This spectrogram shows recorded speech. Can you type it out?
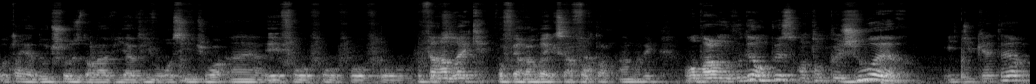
autant il y a d'autres choses dans la vie à vivre aussi, tu vois. Ouais, Et il faut, faut, faut, faut, faut faire un break. faut faire un break, c'est important. Un break. En parlant de vous deux, en plus, en tant que joueur, éducateur,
